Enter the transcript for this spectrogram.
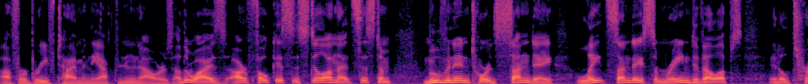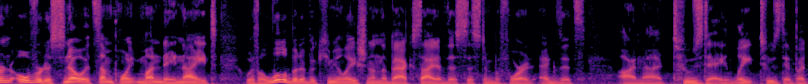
uh, for a brief time in the afternoon hours. Otherwise, our focus is still on that system moving in towards Sunday. Late Sunday, some rain develops. It'll turn over to snow at some point Monday night with a little bit of accumulation on the backside of this system before it exits on uh, Tuesday, late Tuesday, but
